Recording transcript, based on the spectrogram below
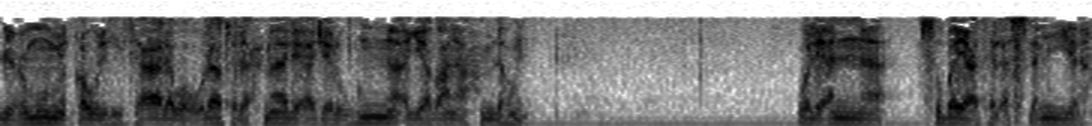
لعموم قوله تعالى وأولاة الأحمال أجلهن أن يضعن حملهن ولأن سبيعة الأسلمية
